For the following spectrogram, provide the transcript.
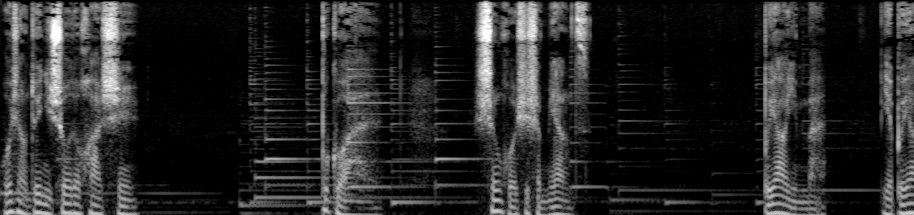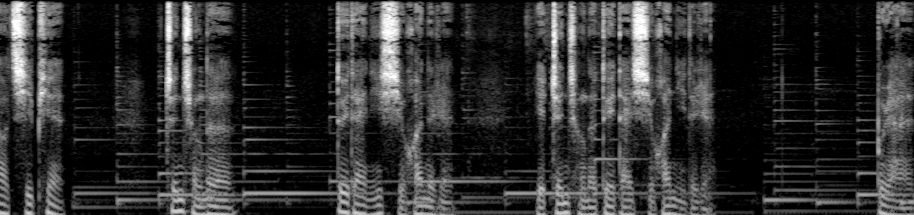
我想对你说的话是：不管生活是什么样子，不要隐瞒，也不要欺骗，真诚的对待你喜欢的人，也真诚的对待喜欢你的人。不然，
